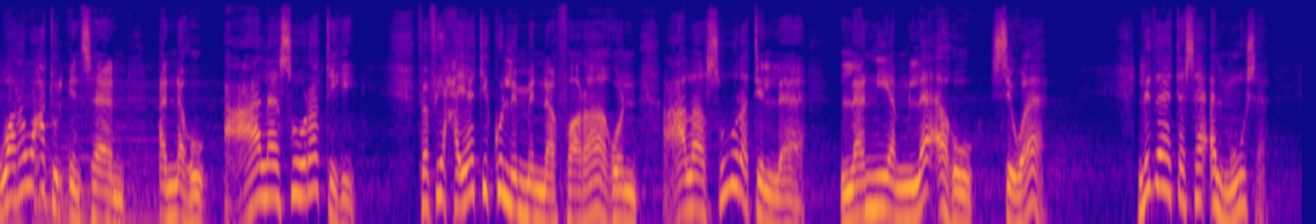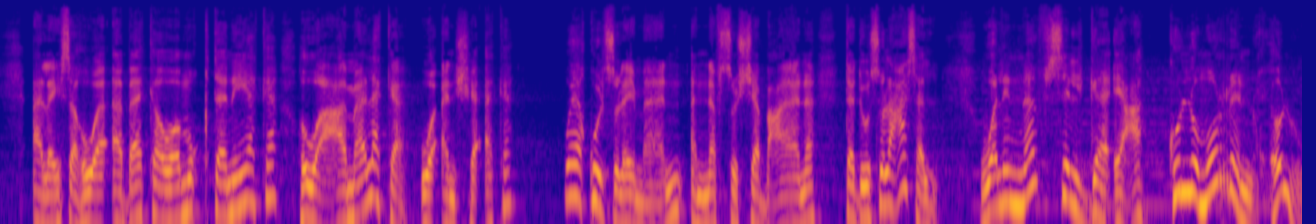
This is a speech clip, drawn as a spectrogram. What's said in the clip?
وروعة الإنسان أنه على صورته. ففي حياة كل منا فراغ على صورة الله لن يملأه سواه. لذا يتساءل موسى أليس هو أباك ومقتنيك؟ هو عملك وأنشأك؟ ويقول سليمان النفس الشبعانة تدوس العسل وللنفس الجائعة كل مر حلو.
